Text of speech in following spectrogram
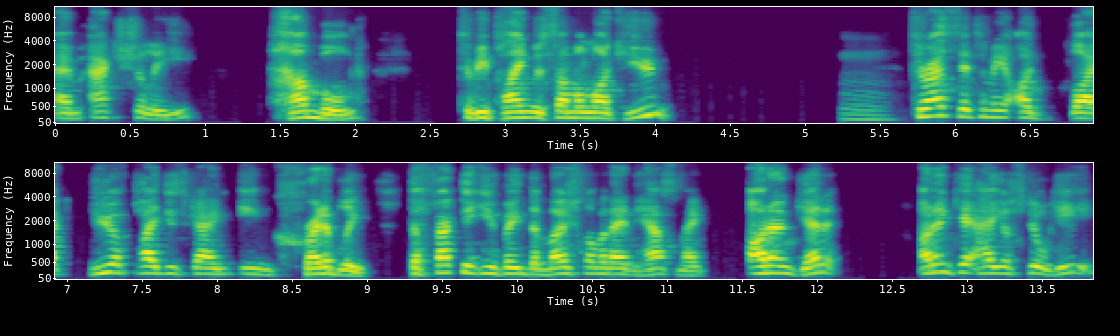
am actually humbled to be playing with someone like you. Mm. Taras said to me, I like you have played this game incredibly. The fact that you've been the most nominated housemate, I don't get it. I don't get how you're still here.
